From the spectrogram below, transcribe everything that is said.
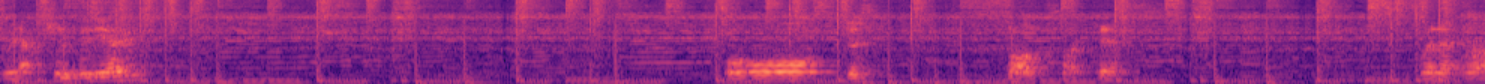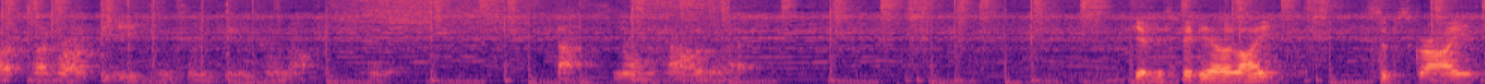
reaction videos, or just vlogs like this. Whenever I, I'd be eating something or not, that's normally how I work. Give this video a like, subscribe,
